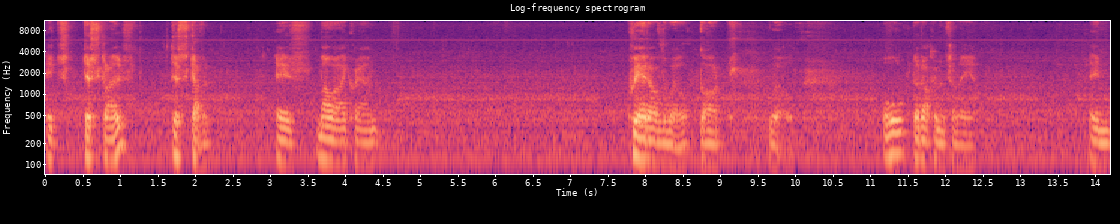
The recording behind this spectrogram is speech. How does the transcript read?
it's disclosed, discovered as Moai Crown, creator of the world, God's world. All the documents are there in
